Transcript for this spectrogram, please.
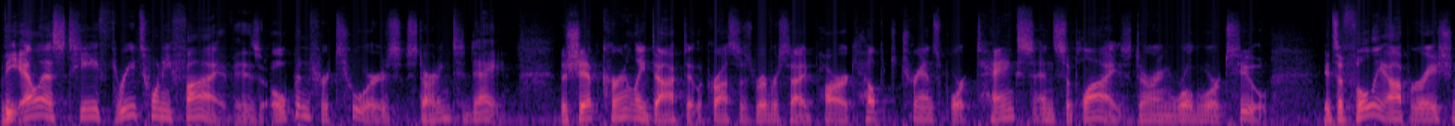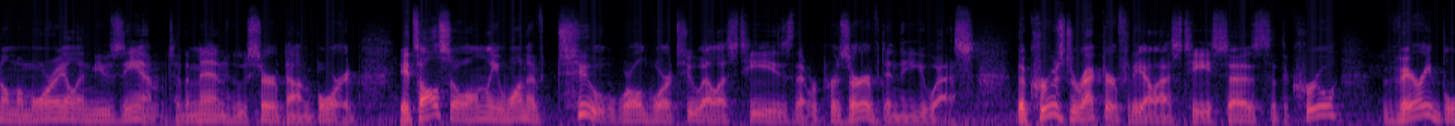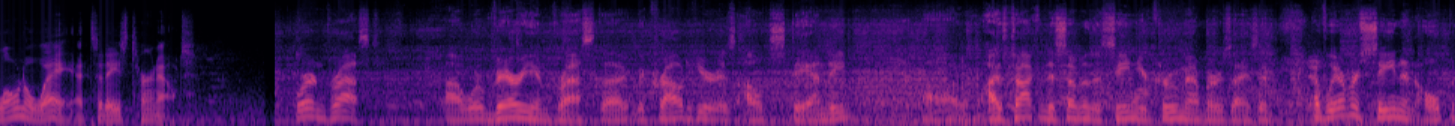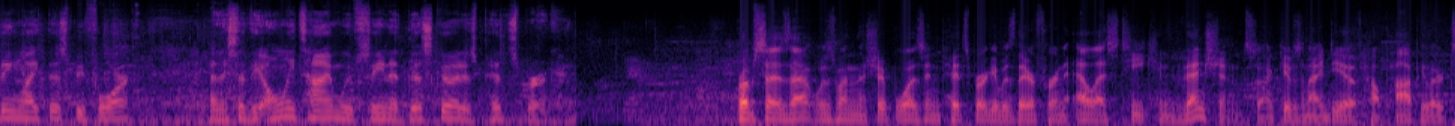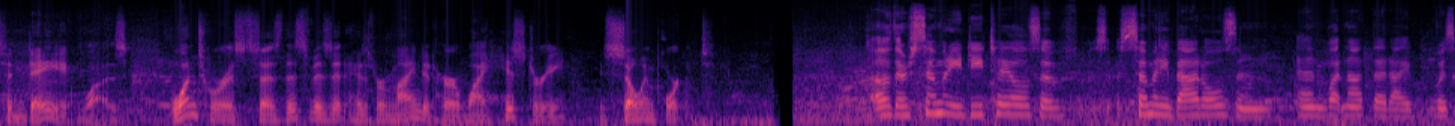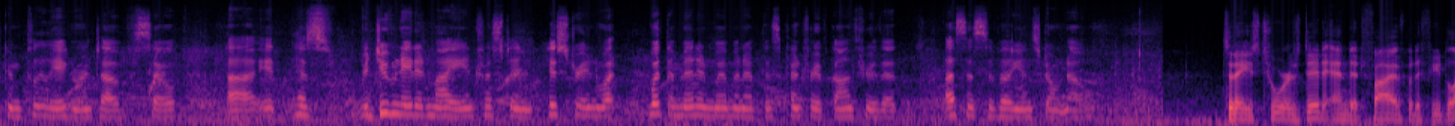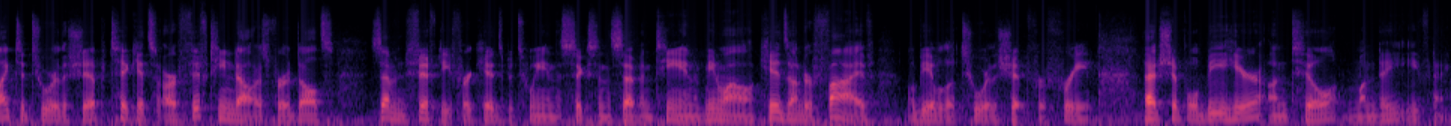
The LST 325 is open for tours starting today. The ship, currently docked at La Crosse's Riverside Park, helped transport tanks and supplies during World War II. It's a fully operational memorial and museum to the men who served on board. It's also only one of two World War II LSTs that were preserved in the U.S. The cruise director for the LST says that the crew very blown away at today's turnout. We're impressed. Uh, we're very impressed. The, the crowd here is outstanding. Uh, I was talking to some of the senior crew members. I said, have we ever seen an opening like this before? And they said, the only time we've seen it this good is Pittsburgh. Rupp says that was when the ship was in Pittsburgh. It was there for an LST convention, so that gives an idea of how popular today it was. One tourist says this visit has reminded her why history is so important. Oh, there's so many details of so many battles and, and whatnot that I was completely ignorant of. So uh, it has rejuvenated my interest in history and what, what the men and women of this country have gone through that us as civilians don't know. Today's tours did end at 5, but if you'd like to tour the ship, tickets are $15 for adults, $7.50 for kids between 6 and 17. Meanwhile, kids under 5 will be able to tour the ship for free. That ship will be here until Monday evening.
